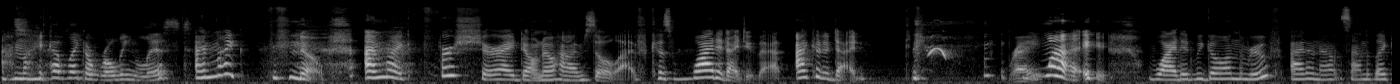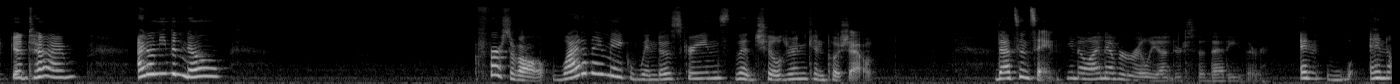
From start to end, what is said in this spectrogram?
I'm Do you like have like a rolling list? I'm like no. I'm like for sure I don't know how I'm still alive cuz why did I do that? I could have died. Right. Why? Why did we go on the roof? I don't know. It sounded like a good time. I don't even know. First of all, why do they make window screens that children can push out? That's insane. You know, I never really understood that either. And and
